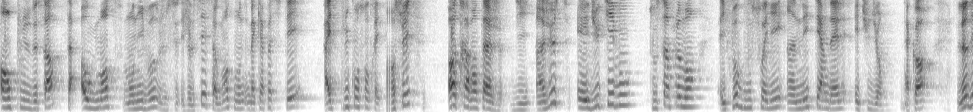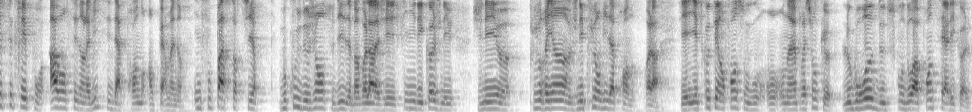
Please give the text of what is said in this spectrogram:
en plus de ça, ça augmente mon niveau, je, le sais, ça augmente ma capacité à être plus concentré. Ensuite, autre avantage dit injuste, éduquez-vous, tout simplement. Il faut que vous soyez un éternel étudiant, d'accord? L'un des secrets pour avancer dans la vie, c'est d'apprendre en permanence. Il ne faut pas sortir. Beaucoup de gens se disent, eh ben voilà, j'ai fini l'école, je n'ai, je n'ai euh, plus rien, je n'ai plus envie d'apprendre. Voilà. Il y a ce côté en France où on, a l'impression que le gros de ce qu'on doit apprendre, c'est à l'école.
